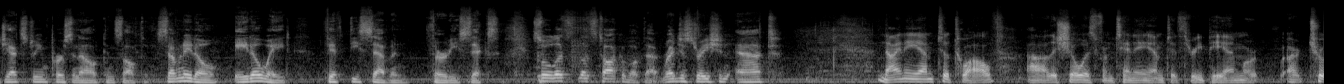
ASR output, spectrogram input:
Jetstream Personnel Consulting 780-808 5736. So let's let's talk about that. Registration at 9 a.m. to 12. Uh, the show is from 10 a.m. to 3 p.m. Or, our tr-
